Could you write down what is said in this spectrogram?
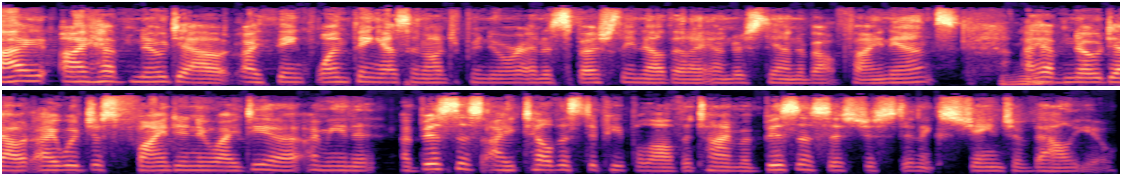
I, I have no doubt. I think one thing as an entrepreneur, and especially now that I understand about finance, mm-hmm. I have no doubt I would just find a new idea. I mean, a business, I tell this to people all the time a business is just an exchange of value.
